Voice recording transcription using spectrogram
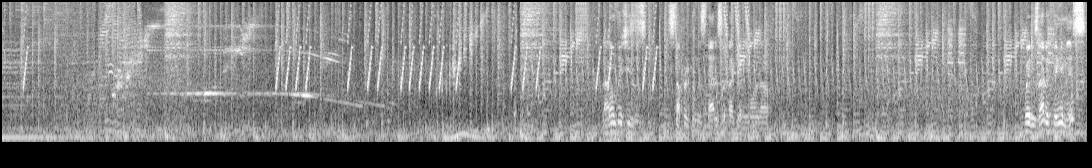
Don't think she's suffering from the status effect anymore, though. Wait, is that a thing in this?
